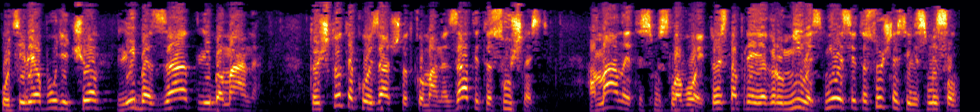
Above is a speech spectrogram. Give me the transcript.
у тебя будет что? Либо зад, либо мана. То есть что такое зад, что такое мана? Зад это сущность, а мана это смысловой. То есть, например, я говорю милость. Милость это сущность или смысл?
